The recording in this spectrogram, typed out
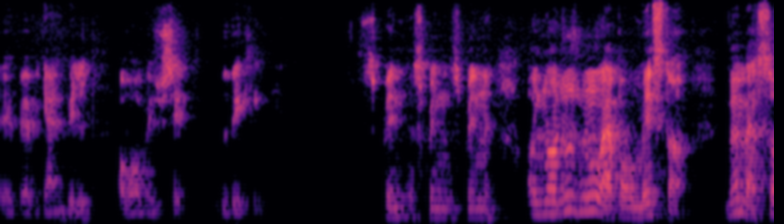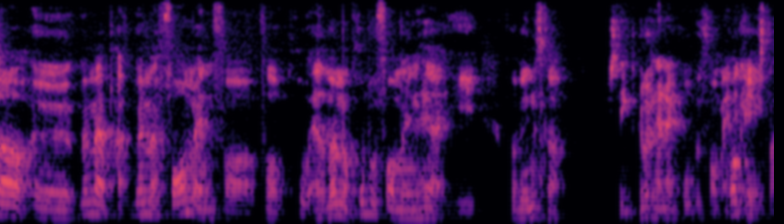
øh, hvad vi gerne vil, og hvor vi vil sætte udviklingen hen. spændende, spændende, spændende. Og når du nu er borgmester, hvem er så, øh, hvem, er, hvem er formand for, for altså hvem er gruppeformanden her i, for Venstre? Sten Knud, han er gruppeformand Okay. i Venstre.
